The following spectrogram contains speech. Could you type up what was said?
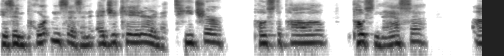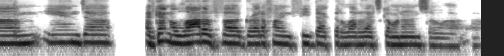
his importance as an educator and a teacher post Apollo, post NASA. Um, and uh, I've gotten a lot of uh, gratifying feedback that a lot of that's going on. So, uh, uh,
